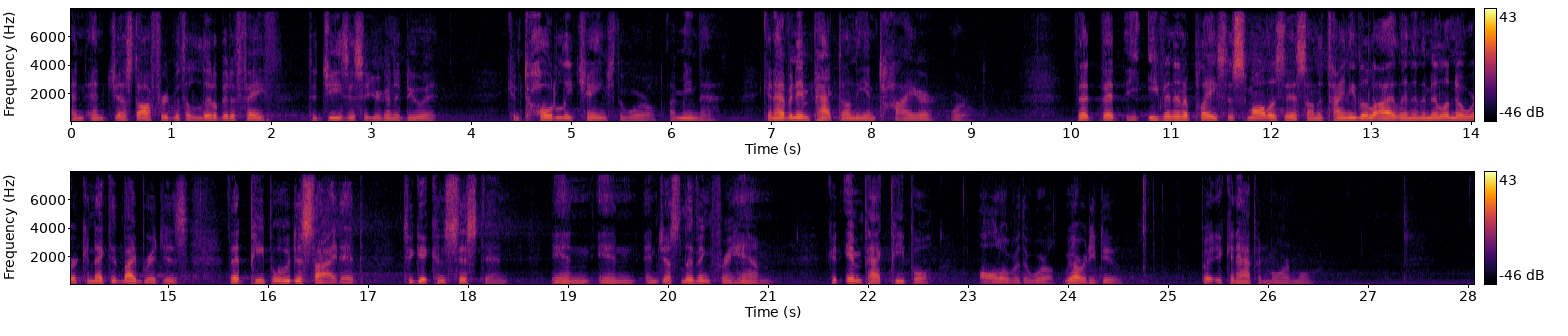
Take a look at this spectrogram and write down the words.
and, and just offered with a little bit of faith to Jesus that you're going to do it can totally change the world. I mean that can have an impact on the entire world. That, that even in a place as small as this, on a tiny little island in the middle of nowhere, connected by bridges, that people who decided to get consistent in, in, in just living for Him could impact people all over the world. We already do, but it can happen more and more.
